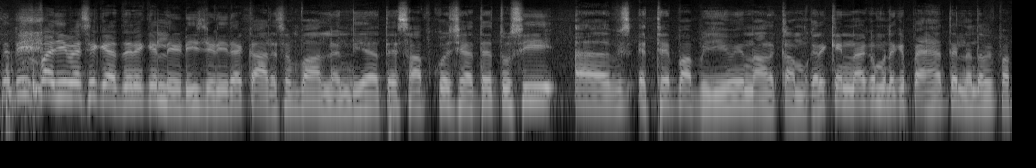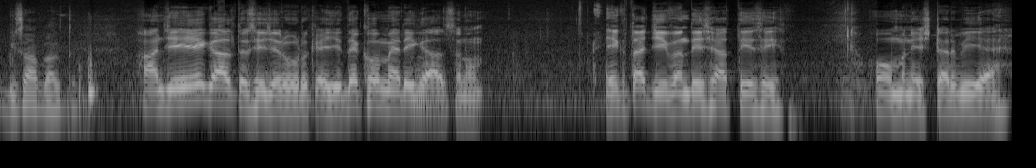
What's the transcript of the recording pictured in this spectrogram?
ਤੇ ਠੀਕ ਭਾਜੀ ਵੈਸੇ ਕਹਿੰਦੇ ਨੇ ਕਿ ਲੇਡੀ ਜਿਹੜੀ ਦਾ ਘਰ ਸੰਭਾਲ ਲੈਂਦੀ ਹੈ ਤੇ ਸਭ ਕੁਝ ਹੈ ਤੇ ਤੁਸੀਂ ਅਹ, ਇੱਥੇ ਭਾਬੀ ਜੀ ਵੀ ਨਾਲ ਕੰਮ ਕਰੇ। ਕਿੰਨਾ ਕੁ ਮਤਲਬ ਕਿ ਪੈਸਾ ਤੇ ਲੈਂਦਾ ਵੀ ਭਾਬੀ ਸਾਹਿਬ ਲੱਗਦੇ? ਹਾਂਜੀ ਇਹ ਗੱਲ ਤੁਸੀਂ ਜ਼ਰੂਰ ਕਹੀ ਜੀ। ਦੇਖੋ ਮੇਰੀ ਗੱਲ ਸੁਣੋ। ਇੱਕ ਤਾਂ ਜੀਵਨ ਦੀ ਛਾਤੀ ਸੀ। ਹੋਮ ਮਿਨਿਸਟਰ ਵੀ ਹੈ।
